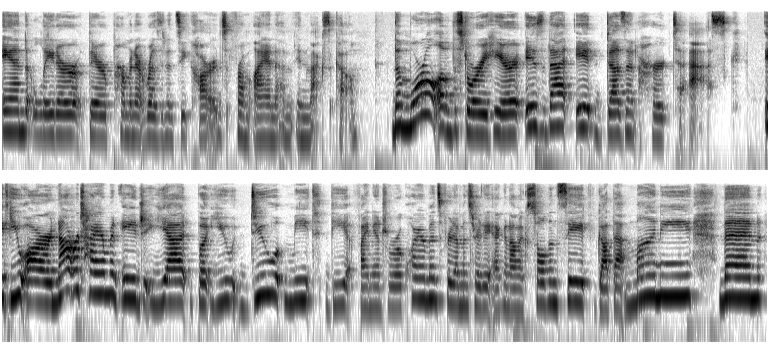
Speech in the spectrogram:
and later their permanent residency cards from from INM in Mexico. The moral of the story here is that it doesn't hurt to ask. If you are not retirement age yet, but you do meet the financial requirements for demonstrating economic solvency, if you've got that money, then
